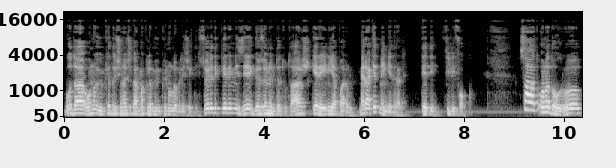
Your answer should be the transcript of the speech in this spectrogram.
Bu da onu ülke dışına çıkarmakla mümkün olabilecekti. Söylediklerinizi göz önünde tutar, gereğini yaparım. Merak etmeyin general, dedi Filifok. Saat 10'a doğru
